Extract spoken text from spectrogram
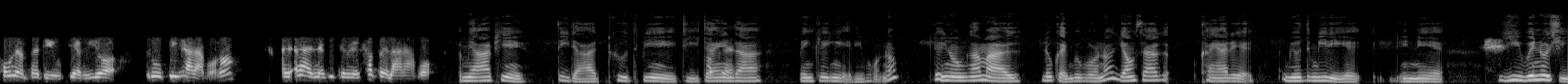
ဖုန်းနံပါတ်တွေကိုပြန်ပြီးတော့သူတို့ပေးထားတာပေါ့နော်အဲ့အဲ့ဒါနဲ့အခုကျွန်တော်ဆက်သွယ်လာတာပေါ့အများအဖြစ်တည်တာတစ်ခုတစ်ပြင်းဒီတိုင်းရင်းသားပင်ကလေးငယ်တွေပေါ့နော်လိန်လုံကမ်းမှာလုတ်ကင်မှုပေါ့နော်ရောင်းစားခံရတဲ့အမျိုးသမီးတွေရဲ့ဒီနေ့ရီဝင်းတို့ရှိ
